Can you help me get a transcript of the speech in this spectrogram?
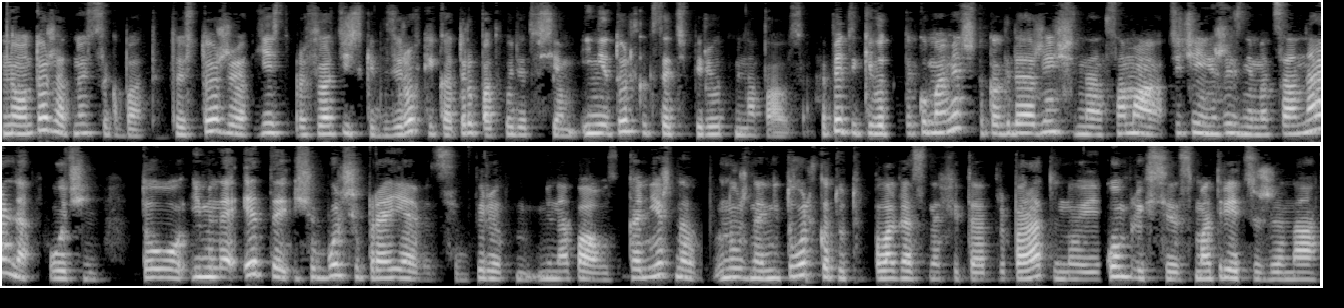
Но он тоже относится к БАД. То есть тоже есть профилактические дозировки, которые подходят всем. И не только, кстати, период менопаузы. Опять-таки вот такой момент, что когда женщина сама в течение жизни эмоционально очень то именно это еще больше проявится в период менопаузы. Конечно, нужно не только тут полагаться на фитопрепараты, но и в комплексе смотреть уже на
